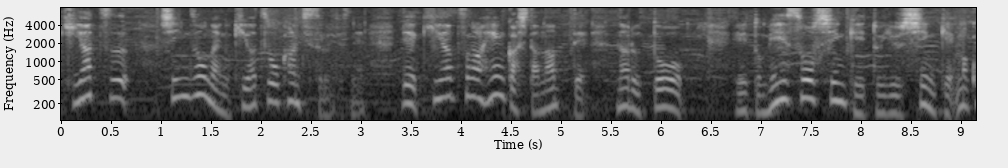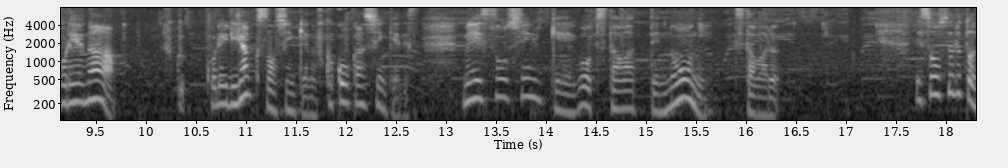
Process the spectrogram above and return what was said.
気圧心臓内の気圧を感知するんですね。で気圧が変化したなってなると,、えーと、瞑想神経という神経、まあ、これがこれリラックスの神経の副交感神経です。瞑想神経を伝わって脳に伝わる。でそうすると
